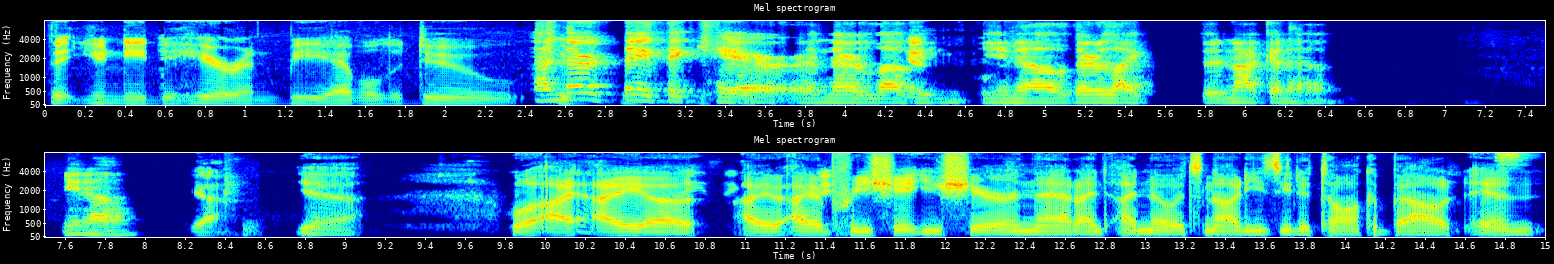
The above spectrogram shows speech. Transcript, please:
that you need to hear and be able to do. and to- they're they they care and they're loving. You know, they're like they're not gonna, you know. Yeah. Yeah. Well, I I, uh, I I appreciate you sharing that. I I know it's not easy to talk about, and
